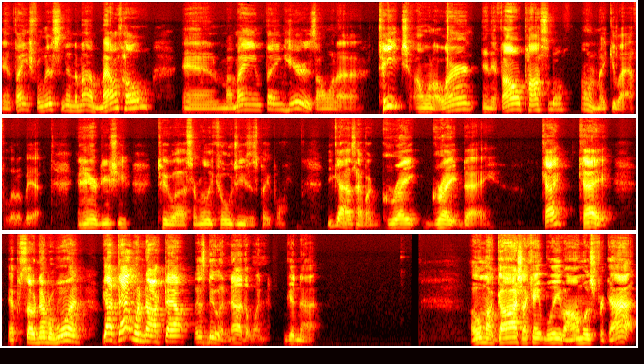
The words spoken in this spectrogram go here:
And thanks for listening to my mouth hole. And my main thing here is I want to teach, I want to learn, and if all possible, I want to make you laugh a little bit and introduce you to uh, some really cool Jesus people. You guys have a great, great day. Okay? Okay. Episode number one. Got that one knocked out. Let's do another one. Good night. Oh my gosh, I can't believe I almost forgot.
